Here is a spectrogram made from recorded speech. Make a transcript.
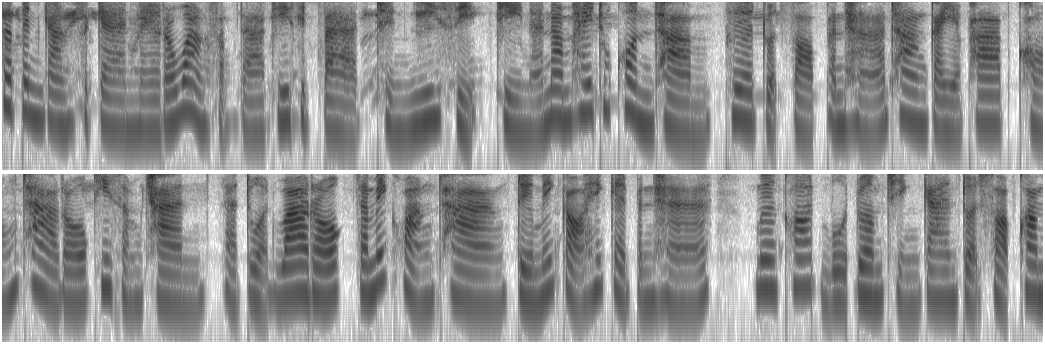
จะเป็นการสแกนในระหว่างสัปดาห์ที่ 18 ถึง 20 ที่แนะนำให้ทุกคนทำเพื่อตรวจสอบปัญหาทางกายภาพของทารกที่สำคัญ และตรวจว่ารกจะไม่ขวางทาง หรือไม่ก่อให้เกิดปัญหา เมื่อคลอดบุตรรวมถึงการตรวจสอบความ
